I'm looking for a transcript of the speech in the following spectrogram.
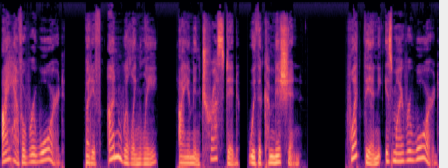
I have a reward, but if unwillingly, I am entrusted with a commission. What then is my reward?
